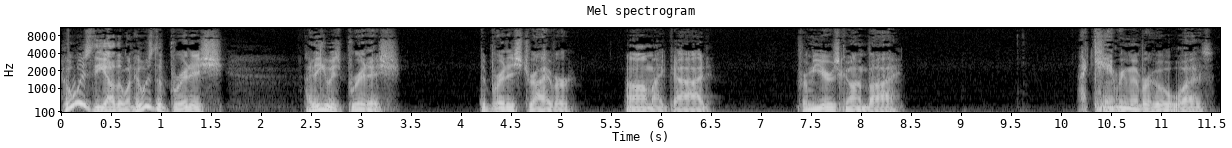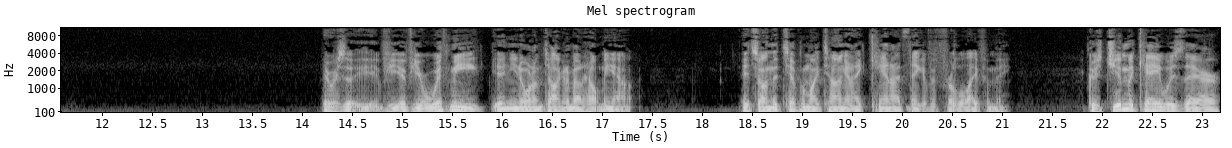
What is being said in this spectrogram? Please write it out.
Who was the other one? Who was the British? I think he was British the British driver. Oh my God. From years gone by. I can't remember who it was. There was a if you if you're with me and you know what I'm talking about, help me out. It's on the tip of my tongue and I cannot think of it for the life of me. Because Jim McKay was there,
